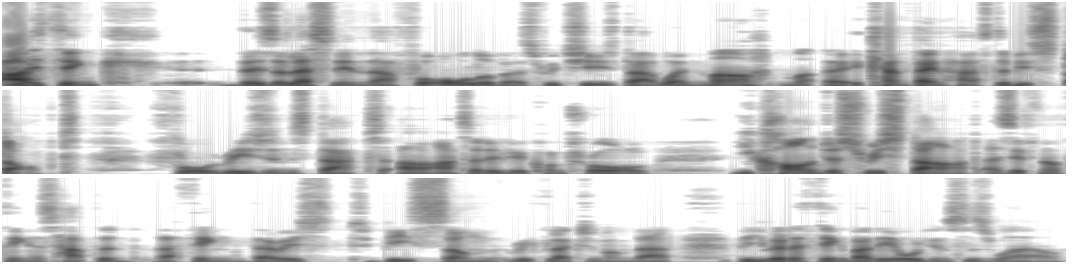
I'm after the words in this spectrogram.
I think there's a lesson in that for all of us, which is that when mar- uh, a campaign has to be stopped for reasons that are outside of your control, you can't just restart as if nothing has happened. I think there is to be some reflection on that, but you've got to think about the audience as well.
